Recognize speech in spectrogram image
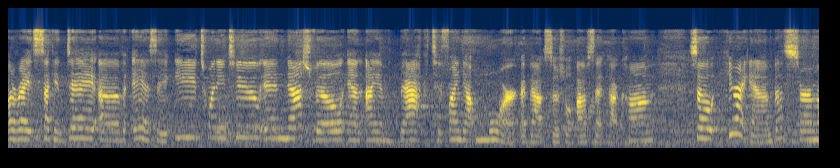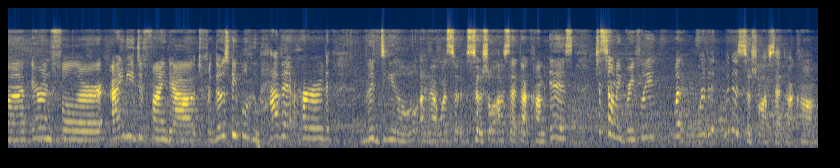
All right, second day of ASAE 22 in Nashville, and I am back to find out more about socialoffset.com. So here I am, Beth Surmont, Aaron Fuller. I need to find out, for those people who haven't heard the deal about what so socialoffset.com is, just tell me briefly, what, what, what is socialoffset.com?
